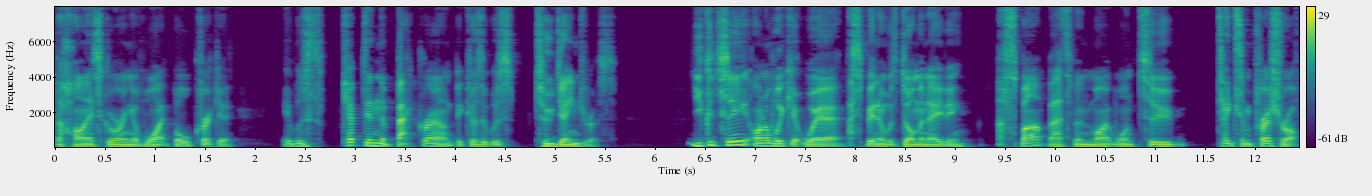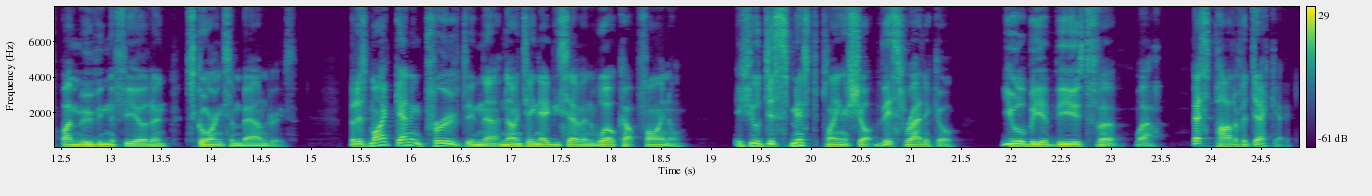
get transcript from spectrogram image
the highest scoring of white ball cricket, it was kept in the background because it was too dangerous. You could see on a wicket where a spinner was dominating, a smart batsman might want to take some pressure off by moving the field and scoring some boundaries. But as Mike Gatting proved in the 1987 World Cup final, if you're dismissed playing a shot this radical, you will be abused for, well, best part of a decade.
